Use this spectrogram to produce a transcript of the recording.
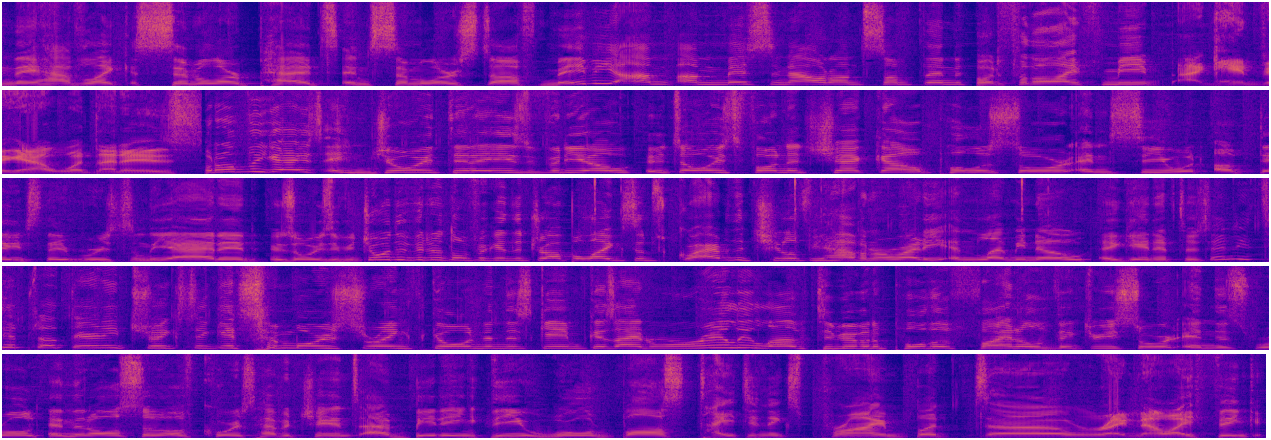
And they have like similar pets and similar stuff. Maybe I'm, I'm missing out on something, but for the life of me, I can't figure out what that is. But hopefully you guys enjoyed today's video. It's always fun to check out Pull a Sword and see what updates they've recently added. As always, if you enjoyed the video, don't forget to drop a like, subscribe to the channel if you haven't already, and let me know, again, if there's any tips out there, any tricks to get some more strength going in this game, because I'd really love to be able to pull the final victory sword in this world, and then also, of course, have a chance at beating the world boss Titanix Prime, but uh, right now, I think,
